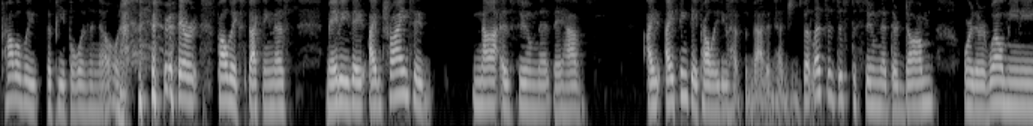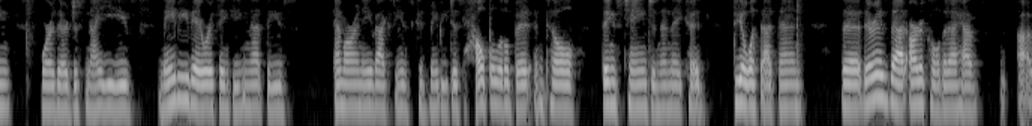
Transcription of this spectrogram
probably the people in the know They're probably expecting this maybe they i'm trying to not assume that they have i i think they probably do have some bad intentions but let's just assume that they're dumb or they're well-meaning or they're just naive maybe they were thinking that these mrna vaccines could maybe just help a little bit until things change and then they could deal with that then the there is that article that i have uh,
